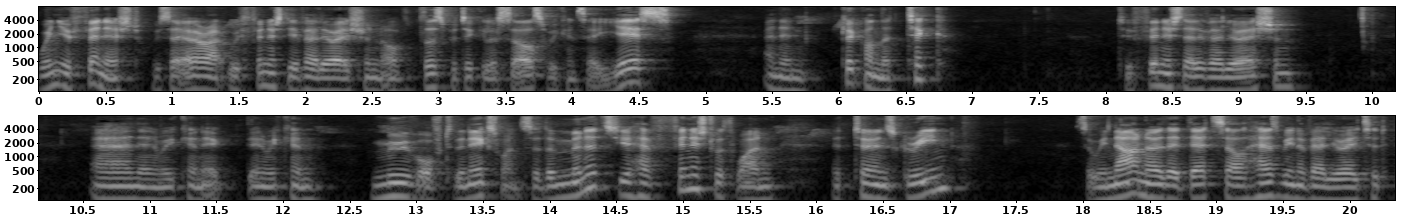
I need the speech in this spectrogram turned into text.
when you're finished we say all right we've finished the evaluation of this particular cell. So we can say yes. And then click on the tick to finish that evaluation and then we can then we can move off to the next one. So the minute you have finished with one, it turns green. So we now know that that cell has been evaluated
